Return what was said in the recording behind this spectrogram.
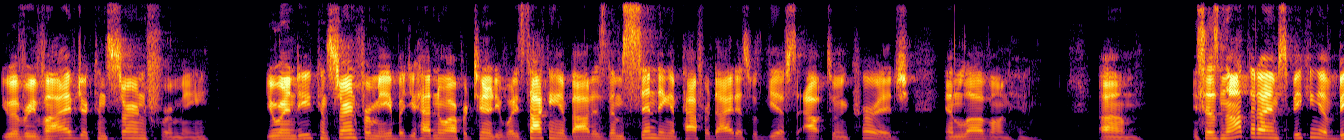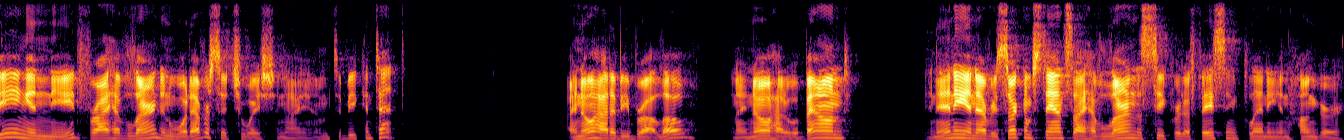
you have revived your concern for me. You were indeed concerned for me, but you had no opportunity. What he's talking about is them sending Epaphroditus with gifts out to encourage and love on him. Um, he says, Not that I am speaking of being in need, for I have learned in whatever situation I am to be content. I know how to be brought low, and I know how to abound. In any and every circumstance, I have learned the secret of facing plenty and hunger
